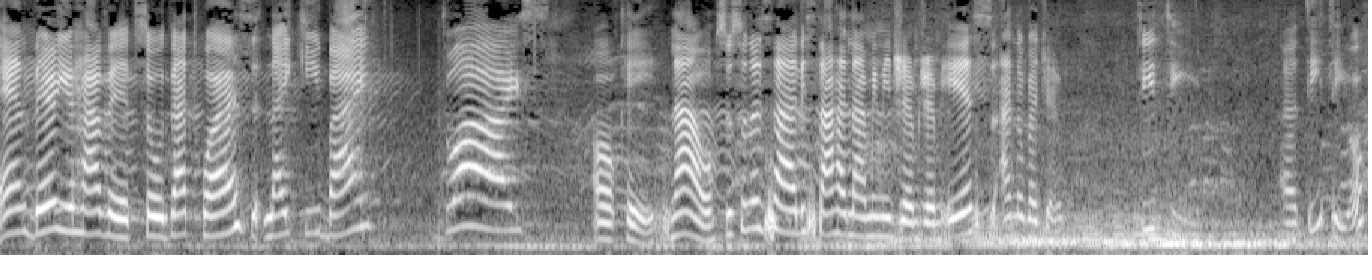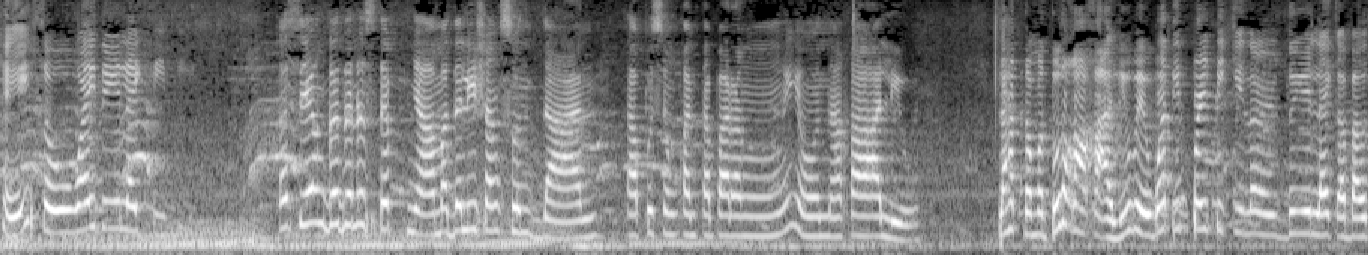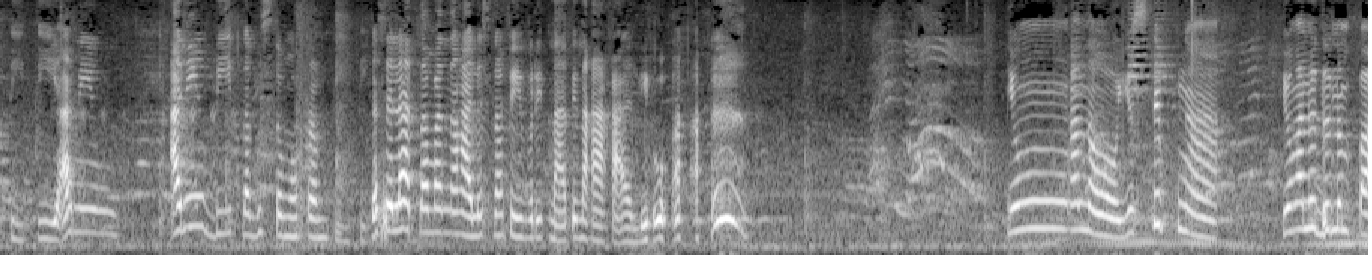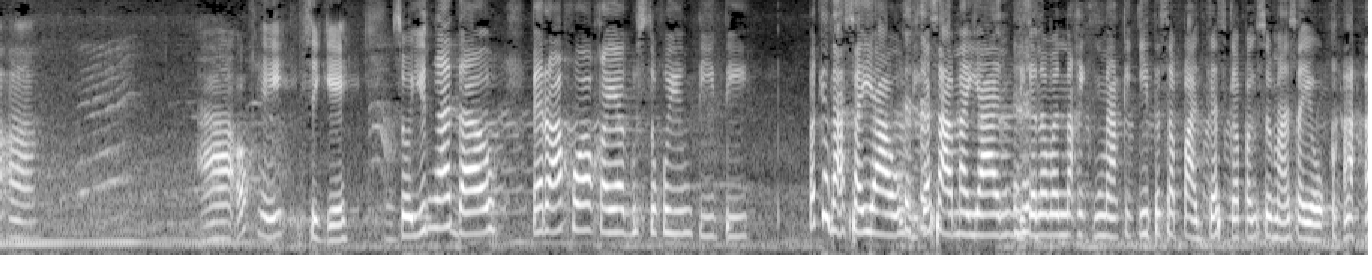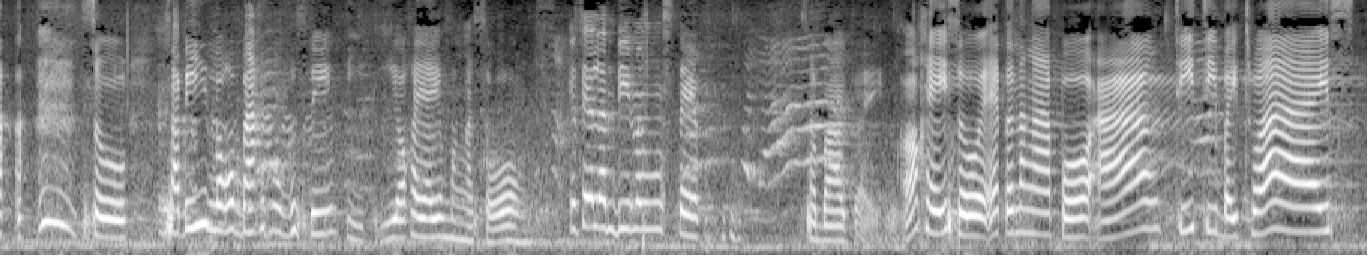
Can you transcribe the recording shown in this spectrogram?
And there you have it. So that was Likey by Twice. Okay. Now, susunod sa listahan namin ni Jem Jem is, ano ba Jem? Titi. Uh, Titi. Okay. So, why do you like Titi? Kasi ang ganda ng step niya, madali siyang sundan. Tapos yung kanta parang ngayon, nakaaliw. Lahat naman to nakakaaliw eh. What in particular do you like about Titi? Ano yung ano yung beat na gusto mo from Titi? Kasi lahat naman na halos ng favorite natin nakakaaliw. Yung ano, yung step nga. Yung ano doon ng paa. ah, okay. Sige. So, yun nga daw. Pero ako, kaya gusto ko yung Titi. Ba't ka nasayaw? Hindi kasama yan. Hindi ka naman makik- makikita sa podcast kapag sumasayaw ka. so, sabihin mo kung bakit mo gusto yung Titi o kaya yung mga song. Kasi alam din ng step. Sa bagay. Okay, so eto na nga po ang TT by Twice.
